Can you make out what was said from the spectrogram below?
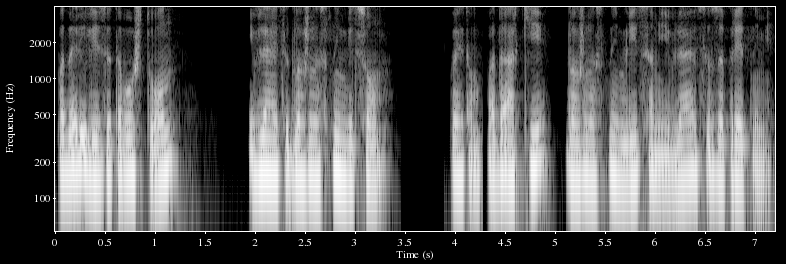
подарили из-за того, что он является должностным лицом. Поэтому подарки должностным лицам являются запретными.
